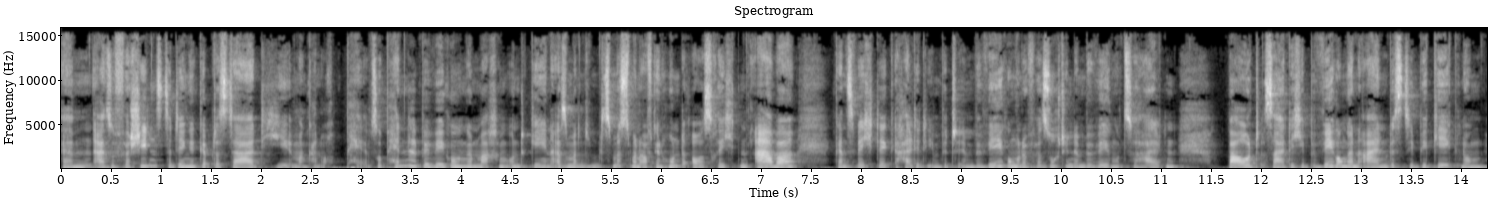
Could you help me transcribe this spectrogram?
Ähm, also verschiedenste Dinge gibt es da, die man kann auch so Pendelbewegungen machen und gehen. Also man, das müsste man auf den Hund ausrichten. Aber ganz wichtig, haltet ihn bitte in Bewegung oder versucht ihn in Bewegung zu halten. Baut seitliche Bewegungen ein, bis die Begegnung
